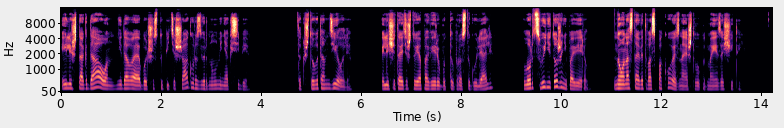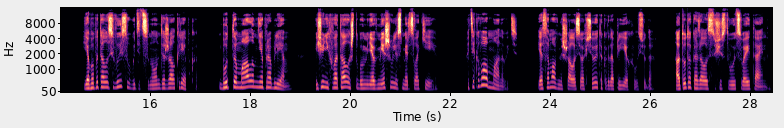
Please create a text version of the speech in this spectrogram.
И лишь тогда он, не давая больше ступить и шагу, развернул меня к себе. «Так что вы там делали? Или считаете, что я поверю, будто просто гуляли?» Лорд Суини тоже не поверил. Но он оставит вас в покое, зная, что вы под моей защитой. Я попыталась высвободиться, но он держал крепко. Будто мало мне проблем. Еще не хватало, чтобы меня вмешивали в смерть лакея. Хотя кого обманывать? Я сама вмешалась во все это, когда приехала сюда. А тут, оказалось, существуют свои тайны.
